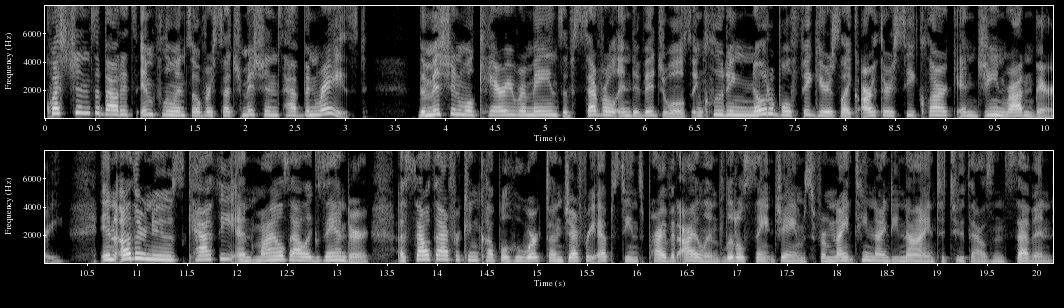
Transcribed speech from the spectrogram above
questions about its influence over such missions have been raised. The mission will carry remains of several individuals, including notable figures like Arthur C. Clarke and Gene Roddenberry. In other news, Kathy and Miles Alexander, a South African couple who worked on Jeffrey Epstein's private island, Little St. James, from 1999 to 2007,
